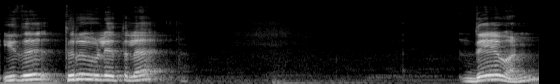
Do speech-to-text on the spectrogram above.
இது திருவிழத்தில் தேவன்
